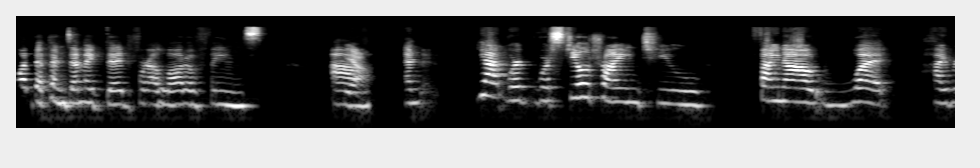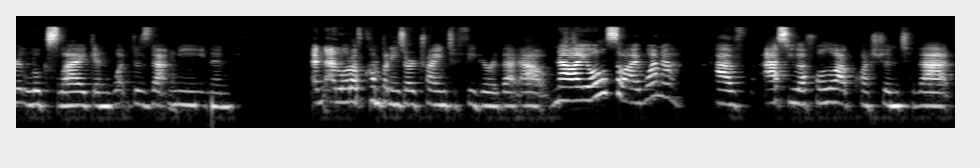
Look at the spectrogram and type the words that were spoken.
what the pandemic did for a lot of things. Um, yeah. And yeah, we're we're still trying to find out what hybrid looks like and what does that mean and and a lot of companies are trying to figure that out now i also i want to have ask you a follow-up question to that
